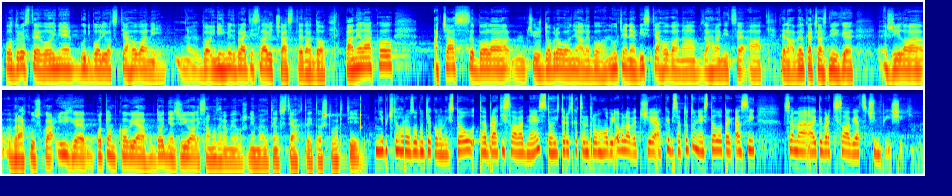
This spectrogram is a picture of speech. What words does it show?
po druhej vojne buď boli odsťahovaní do iných miest Bratislavy, čas teda do panelákov, a čas bola či už dobrovoľne alebo nutené vysťahovaná za hranice a teda veľká časť z nich eh, žila v Rakúsku a ich eh, potomkovia dodnes žijú, ale samozrejme už nemajú ten vzťah tejto štvrti. Nebyť toho rozhodnutia komunistov, tá Bratislava dnes, to historické centrum mohlo byť oveľa väčšie a keby sa toto nestalo, tak asi sa má aj tá Bratislava viac čím píšiť.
